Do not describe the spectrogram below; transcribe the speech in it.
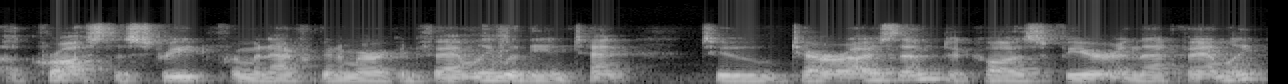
across the street from an African American family with the intent to terrorize them, to cause fear in that family,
